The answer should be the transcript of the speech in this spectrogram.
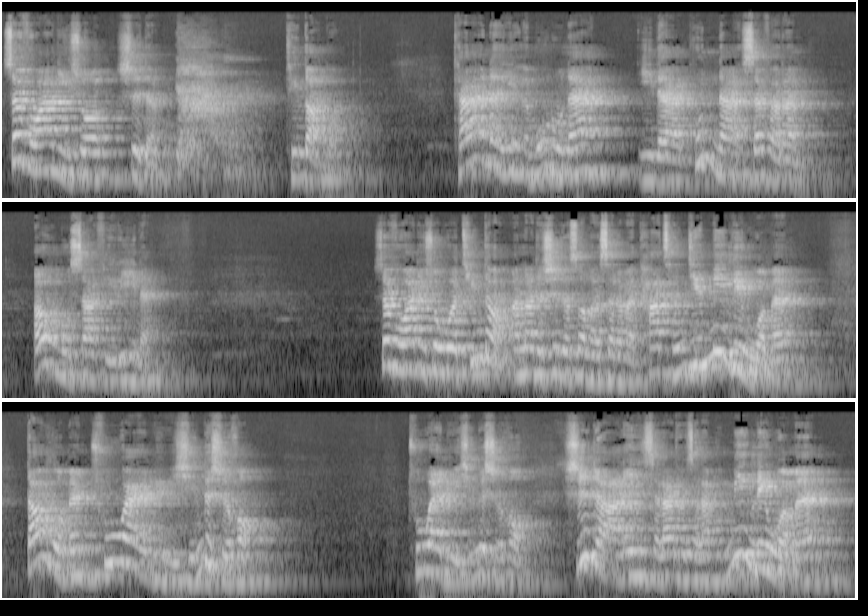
萨福瓦尼说：“是的，听到过。” كان يأمرنا إذا كنا سفرا أو مسافرين 圣父瓦尼说：“我听到安拉的使者（萨拉萨拉曼）他曾经命令我们，当我们出外旅行的时候，出外旅行的时候，使者阿里·萨拉图·萨拉姆命令我们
